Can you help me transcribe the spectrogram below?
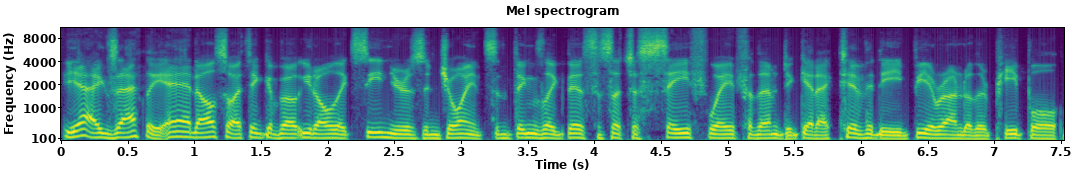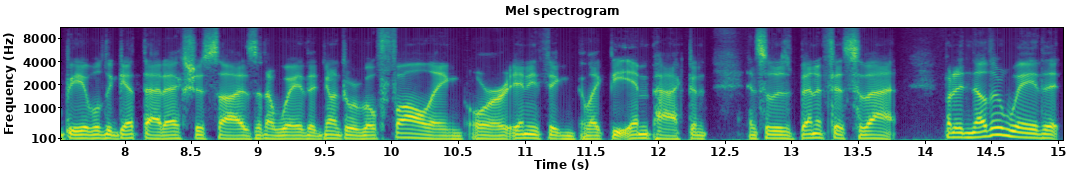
Yeah, exactly. And also, I think about, you know, like seniors and joints and things like this. It's such a safe way for them to get activity, be around other people, be able to get that exercise in a way that you don't have to worry about falling or anything like the impact. And, and so there's benefits to that. But another way that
